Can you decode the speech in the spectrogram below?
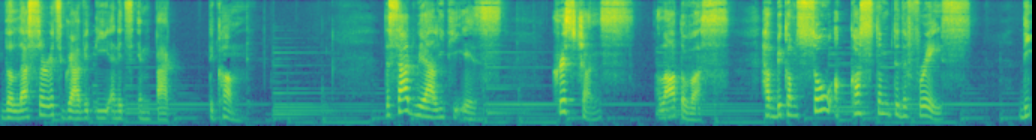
the lesser its gravity and its impact become. The sad reality is, Christians, a lot of us, have become so accustomed to the phrase, the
